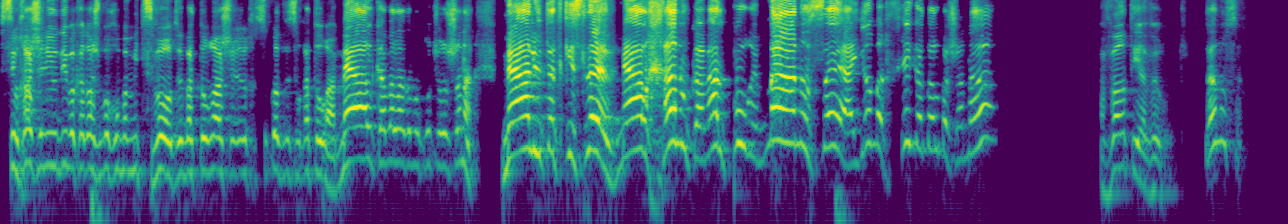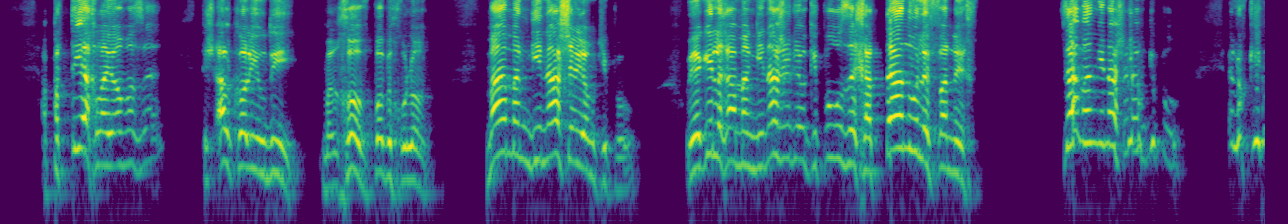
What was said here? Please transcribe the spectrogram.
שמחה של יהודי בקדוש ברוך הוא במצוות ובתורה של סוכות ושמחת תורה, מעל קבלת המלכות של השנה, מעל י"ט כסלו, מעל חנוכה, מעל פורים, מה הנושא? היום הכי גדול בשנה? עברתי עבירות. זה הנושא. הפתיח ליום הזה, תשאל כל יהודי ברחוב, פה בחולון, מה המנגינה של יום כיפור? הוא יגיד לך, המנגינה של יום כיפור זה חטאנו לפניך. זה המנגינה של יום כיפור. אלוקים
